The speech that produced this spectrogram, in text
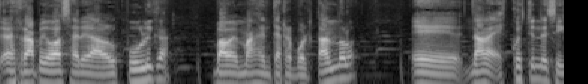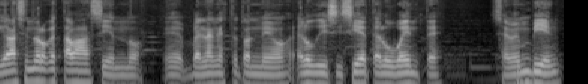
eh, rápido va a salir a la luz pública, va a haber más gente reportándolo. Eh, nada, es cuestión de seguir haciendo lo que estabas haciendo, eh, verla en este torneo, el U17, el U20, se ven bien.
